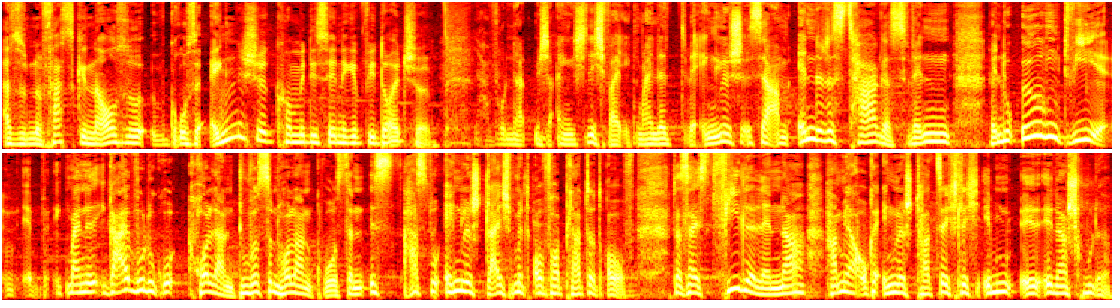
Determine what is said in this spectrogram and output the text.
also eine fast genauso große englische Comedy-Szene gibt wie deutsche. Ja, wundert mich eigentlich nicht, weil ich meine, Englisch ist ja am Ende des Tages, wenn, wenn du irgendwie, ich meine, egal wo du, Holland, du wirst in Holland groß, dann ist, hast du Englisch gleich mit auf der Platte drauf. Das heißt, viele Länder haben ja auch Englisch tatsächlich im, in der Schule.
